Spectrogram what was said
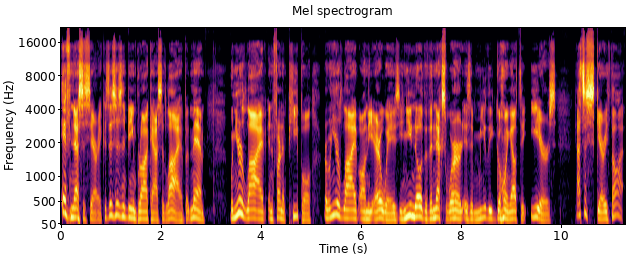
if necessary because this isn't being broadcasted live. But man, when you're live in front of people or when you're live on the airwaves and you know that the next word is immediately going out to ears, that's a scary thought.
